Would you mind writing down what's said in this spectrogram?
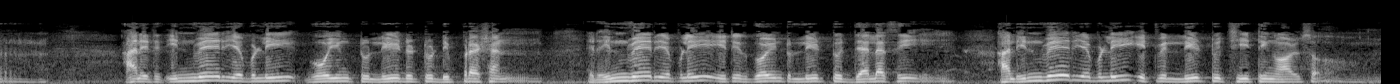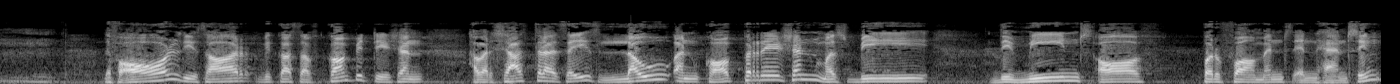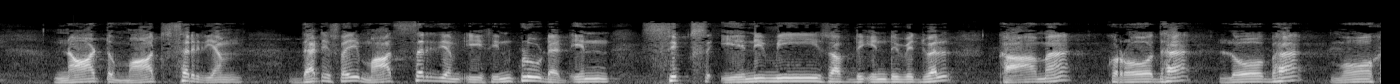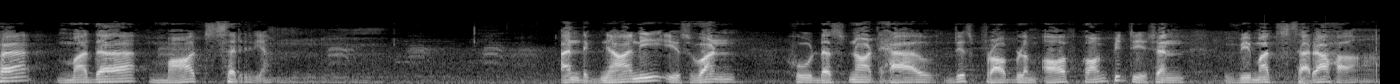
And it is invariably going to lead to depression. It invariably it is going to lead to jealousy. And invariably it will lead to cheating also. Therefore, all these are because of competition our Shastra says love and cooperation must be the means of performance enhancing, not matsaryam. That is why Matsaryam is included in six enemies of the individual. Kama, Krodha, Lobha, Moha, Mada, Matsaryam. And Jnani is one who does not have this problem of competition, Vimatsaraha.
